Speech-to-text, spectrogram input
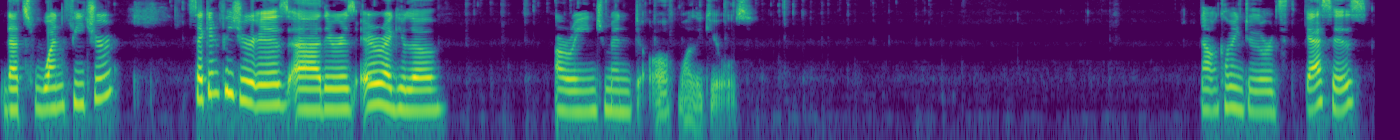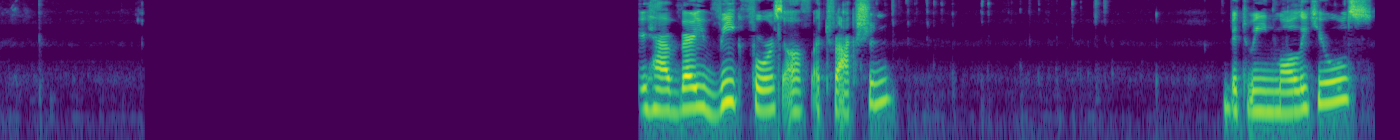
That's one feature. Second feature is uh, there is irregular arrangement of molecules. Now coming towards gases, you have very weak force of attraction between molecules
